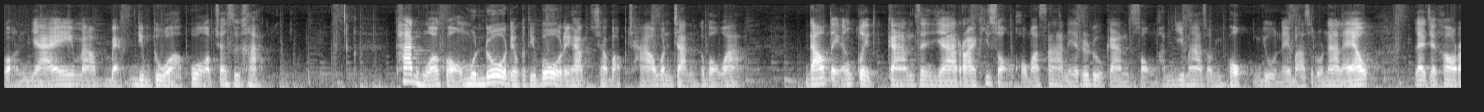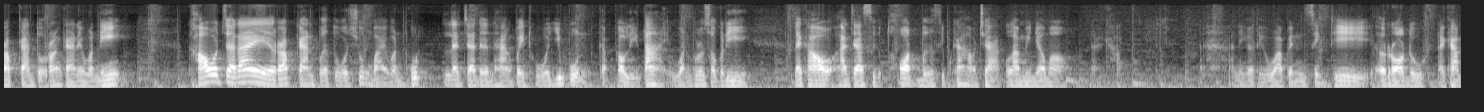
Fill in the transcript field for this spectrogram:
ก่อนย้ายมาแบบยืมตัวพ่วงออปชั่นซื้อขาดาดหัวของมุนโดเดลปติโบนะครับฉบับเช้าวันจันทร์ก็บอกว่า ดาวเตะอังกฤษการเซ็นสัญญารายที่ 2 ของบาซ่าในฤดูกาล 2025-2026 อยู่ในบาร์เซโลนาแล้ว และจะเข้ารับการตรวจร่างกายในวันนี้ เขาจะได้รับการเปิดตัวช่วงบ่ายวันพุธ และจะเดินทางไปทัวร์ญี่ปุ่นกับเกาหลีใต้วันพฤหัสบดี และเขาอาจจะสืบทอดเบอร์ 19 จากลามินยามาลนะครับอันนี้ก็ถือว่าเป็นสิ่งที่รอดูนะครับ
